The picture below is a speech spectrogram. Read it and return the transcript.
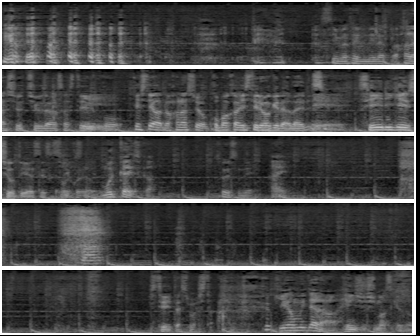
ー すいませんね、なんか話を中断させて、いえいえ。こう決してあの話を小馬鹿にしてるわけではないですよ。ええ。生理現象というやつですかね。もう一回ですか？そうですね。はい失礼いたしました。気が向いたら編集しますけど。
